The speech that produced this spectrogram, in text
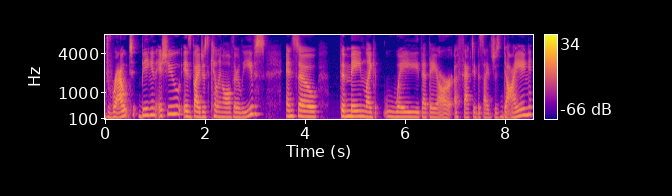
drought being an issue is by just killing all of their leaves. And so the main like way that they are affected besides just dying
